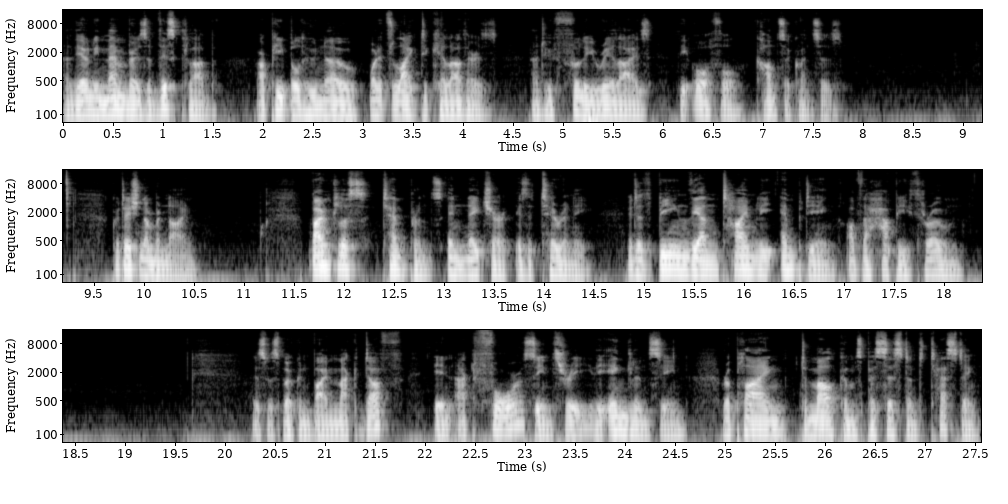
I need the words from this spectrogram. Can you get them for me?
And the only members of this club are people who know what it's like to kill others and who fully realize the awful consequences. Quotation number nine. Boundless temperance in nature is a tyranny. It hath been the untimely emptying of the happy throne. This was spoken by Macduff in Act 4, Scene 3, the England scene, replying to Malcolm's persistent testing.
